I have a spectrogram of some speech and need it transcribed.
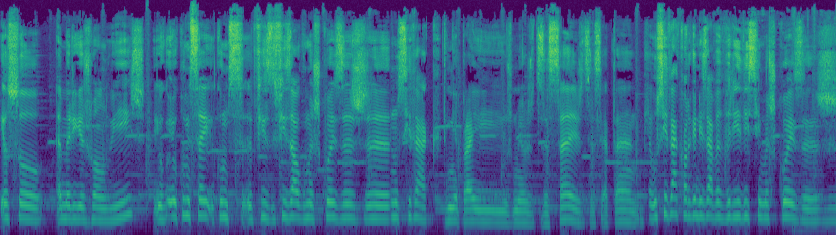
Eu sou a Maria João Luís. Eu, eu comecei, comecei- fiz, fiz algumas coisas eh, no SIDAC. Tinha para aí os meus 16, 17 anos. O SIDAC organizava variedíssimas coisas,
